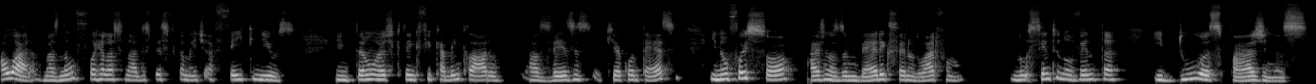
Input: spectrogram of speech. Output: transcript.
ao ar, mas não foi relacionado especificamente a fake news. Então, acho que tem que ficar bem claro, às vezes, o que acontece. E não foi só páginas do MBL que saíram do ar, foram 192 páginas,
